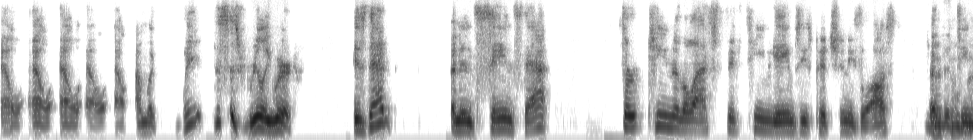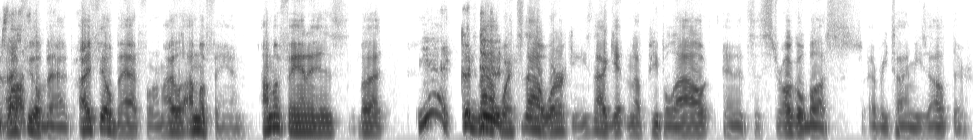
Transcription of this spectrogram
L, L, L, L, L. I'm like, wait, this is really weird. Is that an insane stat? 13 of the last 15 games he's pitched and he's lost. I the feel team's bad. I lost? feel bad. I feel bad for him. I, I'm a fan. I'm a fan of his, but Yeah, good it's not, it's not working. He's not getting enough people out, and it's a struggle bus every time he's out there.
